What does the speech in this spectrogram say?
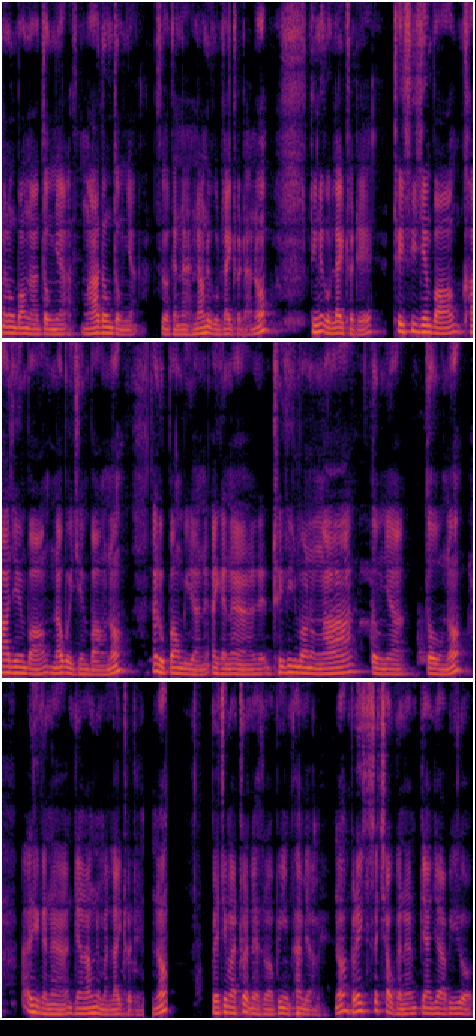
နှလုံးပေါင်းတာ3ည9 3 3ညဆိုတော့ကဏ္ဍနောက်နှစ်ကိုလိုက်ထွက်တာနော်ဒီနှစ်ကိုလိုက်ထွက်တယ်ထိတ်စီးခြင်းပေါင်းခါခြင်းပေါင်းနောက်ပိတ်ခြင်းပေါင်းနော်အဲ့လိုပေါင်းပြီးတာ ਨੇ အဲ့ကဏ္ဍထိတ်စီးခြင်းပေါင်းတော့9 3ည3နော်အဲ့ဒီကဏ္ဍတန်နောက်နှစ်မှာလိုက်ထွက်တယ်နော်ဘယ်ချိန်မှာထွက်လဲဆိုတော့ပြီးရင်ဖမ်းပြမယ်နော် break 16ကဏ္ဍပြန်ကြပြီးတော့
